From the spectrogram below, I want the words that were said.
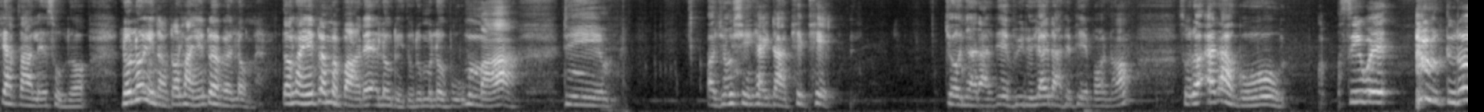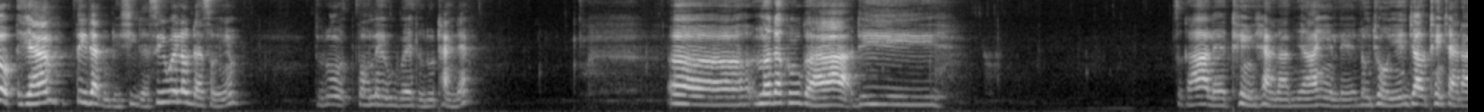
ပြတ်သားလဲဆိုတော့လုံးလုံးရင်တော့တော်လှန်ရေးအတွက်ပဲလုပ်မယ်တော်လှန်ရေးအတွက်မပါတဲ့အလုပ်တွေသူတို့မလုပ်ဘူးဥပမာဒီရုပ်ရှင်ရိုက်တာဖြစ်ဖြစ်ကြော်ညာတာဖြစ်ဗီဒီယိုရိုက်တာဖြစ်ဖြစ်ပေါ့နော်ဆိုတော့အဲ့ဒါကိုစီဝေး သူတို့အရန်သိတတ်လူတွေရှိတယ်စီဝေးလောက်တယ်ဆိုရင်သူတို့သုံးလေးဦးပဲသူတို့ထိုင်တယ်အာနောက်တစ်ခုကဒီစကားလည်းထင်ချန်တာများရင်လည်းလုံခြုံရေးကြောက်ထင်ချန်တာ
